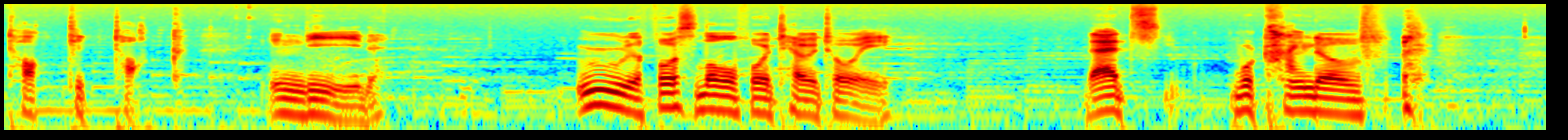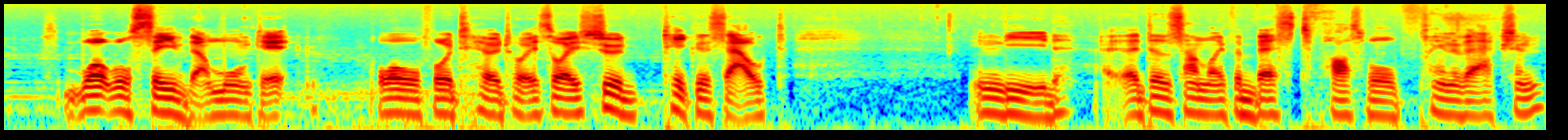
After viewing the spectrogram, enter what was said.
tock, tick tock. Indeed. Ooh, the first level 4 territory. That's what kind of... what will save them, won't it? Level 4 territory, so I should take this out. Indeed. That does sound like the best possible plan of action.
